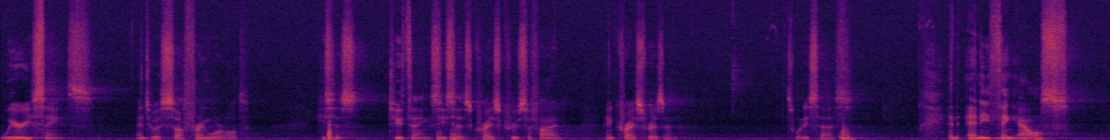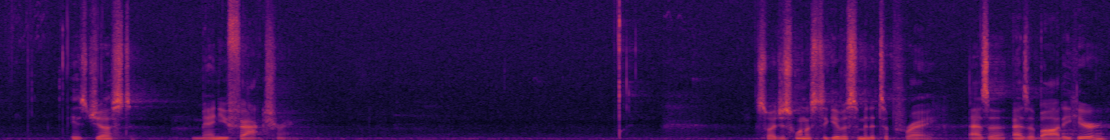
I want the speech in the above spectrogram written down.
weary saints, and to a suffering world, he says two things. He says, Christ crucified and Christ risen. That's what he says. And anything else is just manufacturing. So I just want us to give us a minute to pray as a, as a body here.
